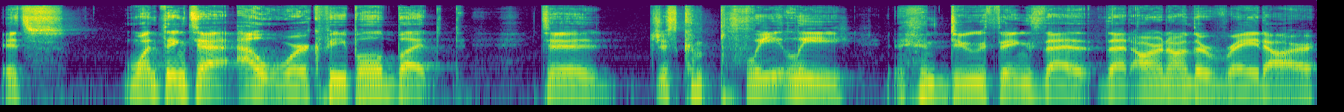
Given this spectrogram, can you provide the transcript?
It's one thing to outwork people, but to just completely do things that that aren't on their radar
